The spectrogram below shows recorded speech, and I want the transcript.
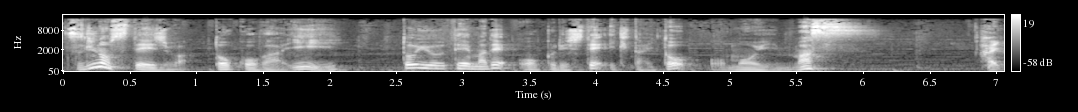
次のステージはどこがいいというテーマでお送りしていきたいと思います。はい。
